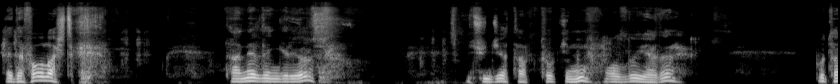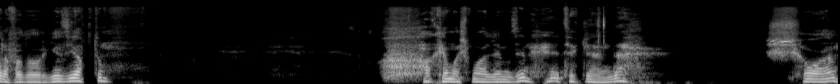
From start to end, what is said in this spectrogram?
Hedefe ulaştık. Ta nereden geliyoruz? Üçüncü etap Toki'nin olduğu yerden bu tarafa doğru gezi yaptım. Hakkamaş mahallemizin eteklerinde şu an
